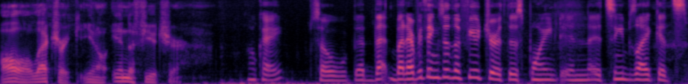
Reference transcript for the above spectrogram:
all electric, you know, in the future. Okay. So, that, that, but everything's in the future at this point, and it seems like it's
